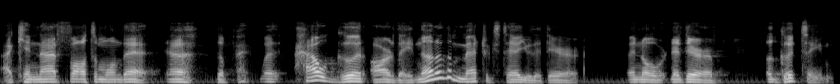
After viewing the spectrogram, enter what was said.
I cannot fault him on that. Uh, the but how good are they? None of the metrics tell you that they're, you know, that they're a good team.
